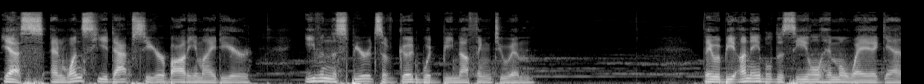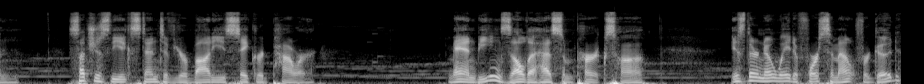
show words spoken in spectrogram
Yes, and once he adapts to your body, my dear, even the spirits of good would be nothing to him. They would be unable to seal him away again. Such is the extent of your body's sacred power. Man, being Zelda has some perks, huh? Is there no way to force him out for good?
